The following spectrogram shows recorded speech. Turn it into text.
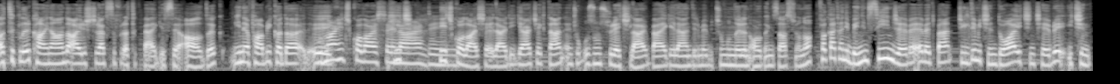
atıkları kaynağında ayrıştırarak sıfır atık belgesi aldık. Yine fabrikada... e, Bunlar hiç kolay şeyler değil. hiç kolay şeyler değil. Gerçekten e, çok uzun süreçler, belgelendirme, bütün bunların organizasyonu. Fakat hani benimseyince ve evet ben cildim için, doğa için, çevre için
